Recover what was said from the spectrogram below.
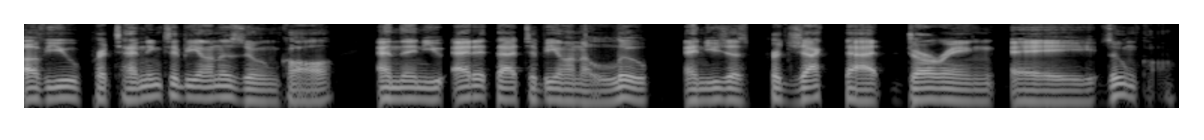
of you pretending to be on a Zoom call, and then you edit that to be on a loop, and you just project that during a Zoom call.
